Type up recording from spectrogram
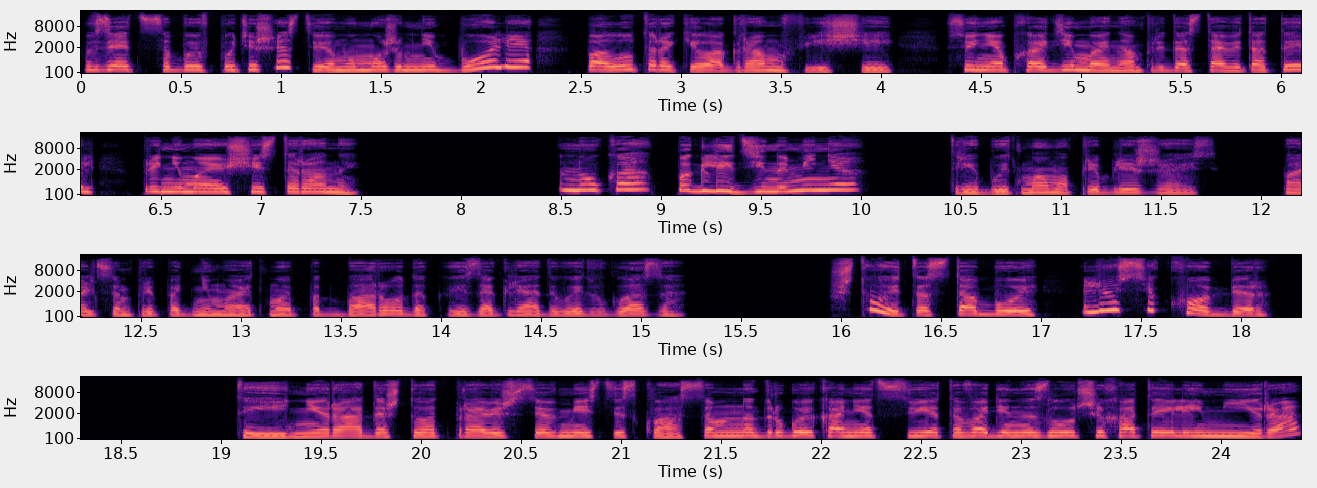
взять с собой в путешествие мы можем не более полутора килограммов вещей. Все необходимое нам предоставит отель принимающей стороны. «Ну-ка, погляди на меня», — требует мама, приближаясь. Пальцем приподнимает мой подбородок и заглядывает в глаза. Что это с тобой, Люси Коббер? Ты не рада, что отправишься вместе с классом на другой конец света в один из лучших отелей мира?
